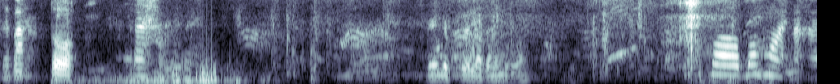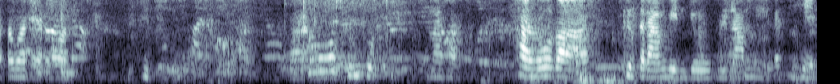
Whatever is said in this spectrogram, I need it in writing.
ได้ปะต่อได้ค่ะเฮ้ยเดี๋ยวเพื่อนเราไปทั้งหมดวะบ่บ่ห่อนนะคะ แต่ว่าแดดร้อนโอ้สูงสุดนะคะถ้าสมมติว่า ขึ้นสนามบินอยู่บุรีรัมย์นี่ก็สิเห็น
